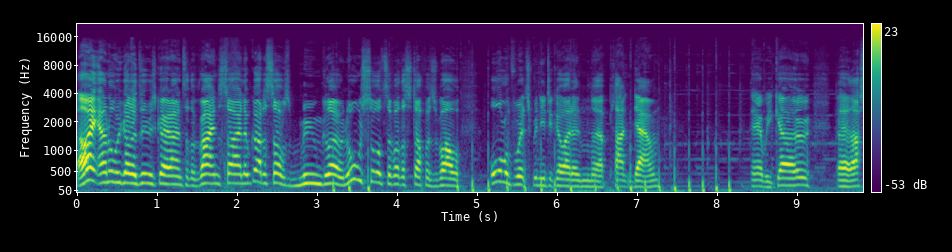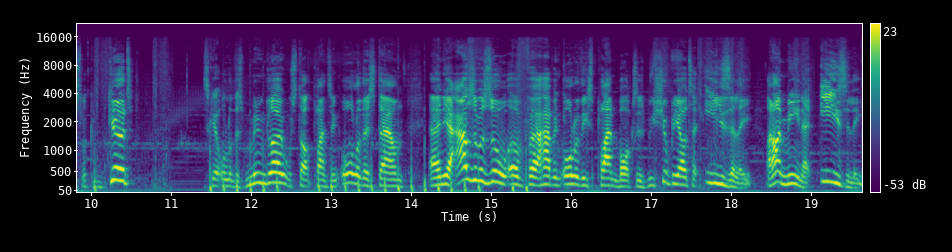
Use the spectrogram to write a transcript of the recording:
Alright, and all we got to do is go down to the right-hand side. We've got ourselves moon glow and all sorts of other stuff as well. All of which we need to go ahead and uh, plant down. There we go. Uh, that's looking good. Let's get all of this moon glow. We'll start planting all of this down. And yeah, as a result of uh, having all of these plant boxes, we should be able to easily, and I mean it, easily,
